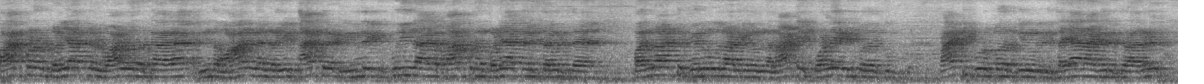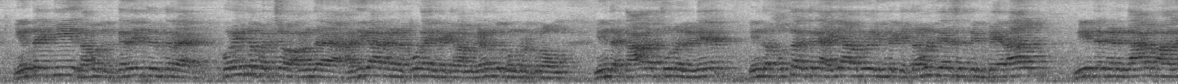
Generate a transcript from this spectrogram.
பார்ப்பனர் பணியாட்கள் வாழ்வதற்காக இந்த மாநிலங்களையும் கார்ப்பரேட் புதிதாக பார்ப்பன பணியாட்களை தவிர்த்த பன்னாட்டு பெருமுதலாளிகள் இந்த நாட்டை கொள்ளையடிப்பதற்கும் காட்டி கொடுப்பதற்கு இன்றைக்கு தயாராக இருக்கிறார்கள். இன்றைக்கு நமக்கு கிடைத்திருக்கிற குறைந்தபட்சம் அந்த அதிகாரங்கள் கூட இன்றைக்கு நாம் இழந்து கொண்டிருக்கிறோம். இந்த கால சூழலிலே இந்த புத்தகத்திலே ஐயா அவர்கள் இன்றைக்கு தமிழ் தேசத்தின் பெயரால் நீண்ட நெடுங்காலமாக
